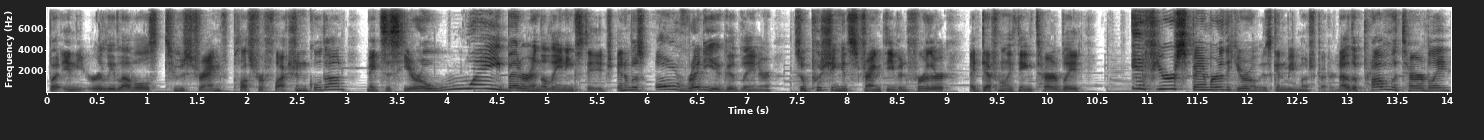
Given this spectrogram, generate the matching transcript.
but in the early levels, 2 strength plus reflection cooldown makes this hero way better in the laning stage, and it was already a good laner, so pushing its strength even further, I definitely think Terrorblade if you're a spammer of the hero, is going to be much better. Now, the problem with Terrorblade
